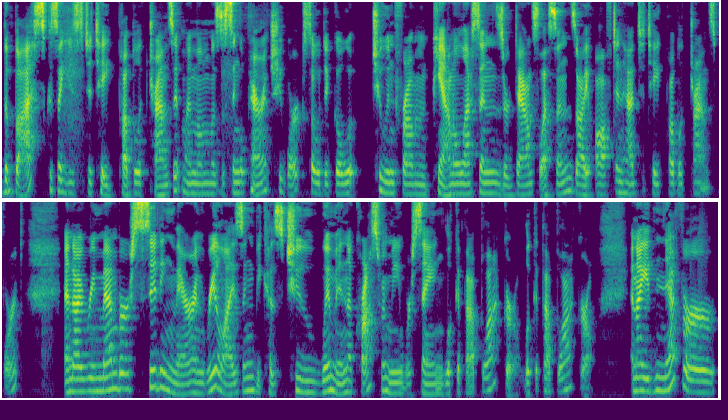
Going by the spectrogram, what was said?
the bus because I used to take public transit. My mom was a single parent, she worked, so to go to and from piano lessons or dance lessons, I often had to take public transport. And I remember sitting there and realizing because two women across from me were saying, Look at that black girl, look at that black girl. And I had never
